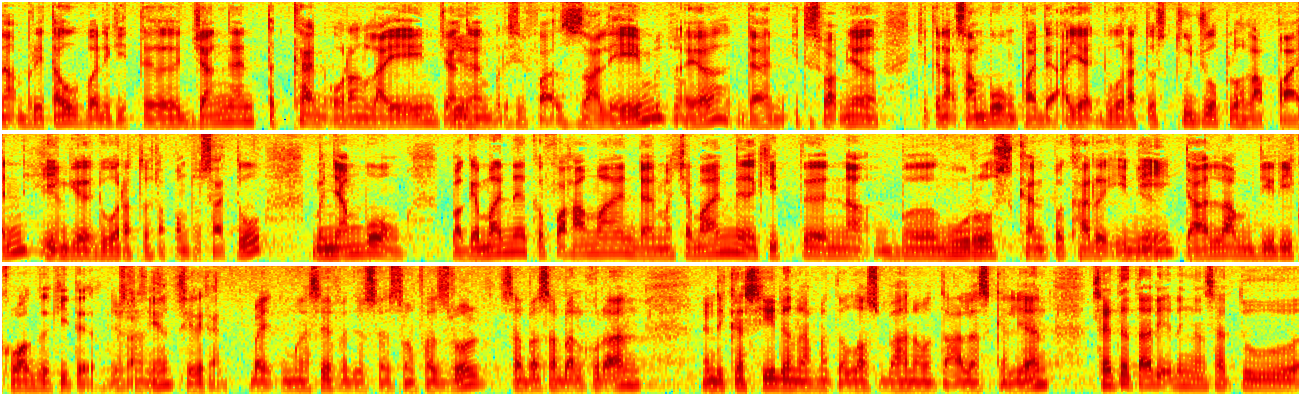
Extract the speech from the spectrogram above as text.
nak beritahu kepada kita jangan tekan orang lain jangan Ya. bersifat zalim Betul. ya dan itu sebabnya kita nak sambung pada ayat 278 Ya. hingga 281 menyambung bagaimana kefahaman dan macam mana kita nak menguruskan perkara ini dalam diri keluarga kita Ya, Ustaz ya silakan Baik, terima kasih kepada Ustaz Fazrul. Sahabat-sahabat Al-Quran yang dikasihi dan rahmat Allah Subhanahu Wa Taala sekalian. Saya tertarik dengan satu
